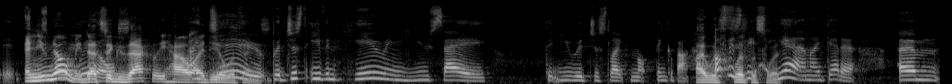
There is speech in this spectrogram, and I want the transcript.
it and you know me. Real. That's exactly how I, I deal do, with things. But just even hearing you say that you would just like not think about. It. I would Obviously, flip the switch. Yeah, and I get it. Um,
